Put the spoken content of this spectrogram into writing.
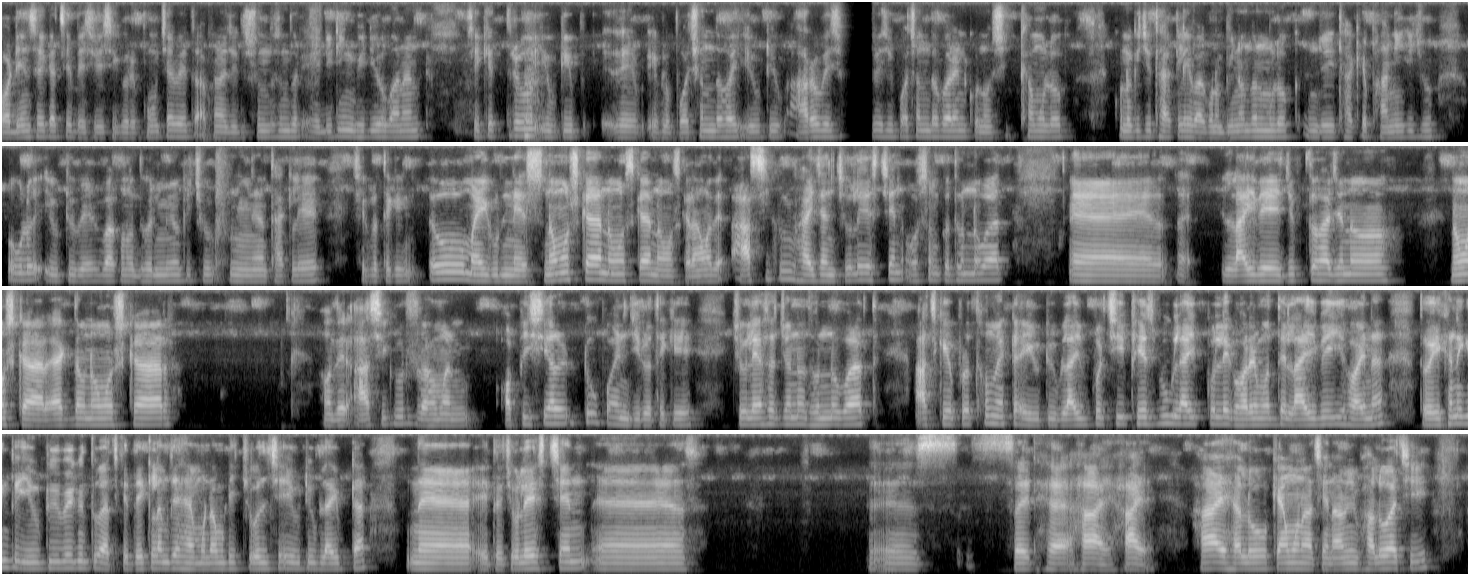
অডিয়েন্সের কাছে বেশি বেশি করে পৌঁছাবে। তো আপনারা যদি সুন্দর সুন্দর এডিটিং ভিডিও বানান, সেক্ষেত্রেও ইউটিউব এগুলো পছন্দ হয়। ইউটিউব আরও বেশি বেশি পছন্দ করেন। কোনো শিক্ষামূলক কোনো কিছু থাকলে বা কোনো বিনোদনমূলক যদি থাকে ফানি কিছু, ওগুলো ইউটিউবে বা কোনো ধর্মীয় কিছু থাকলে সেগুলো থেকে, ও মাই গুডনেস নমস্কার নমস্কার নমস্কার। আমাদের আশিকুর ভাইজান চলে এসছেন। অসংখ্য ধন্যবাদ। লাইভে যুক্ত হওয়ার জন্য নমস্কার, একদম নমস্কার। আমাদের Ashikur Rahman official two point zero থেকে চলে আসার জন্য ধন্যবাদ। আজকে প্রথম একটা ইউটিউব লাইভ করছি। ফেসবুক লাইভ করলে ঘরের মধ্যে লাইভেই হয় না। তো এখানে কিন্তু ইউটিউবে কিন্তু আজকে দেখলাম যে হ্যাঁ মোটামুটি চলছে ইউটিউব লাইভটা এই তো চলে এসছেন সাইড হ্যাঁ হাই হাই হাই হ্যালো কেমন আছেন? আমি ভালো আছি।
